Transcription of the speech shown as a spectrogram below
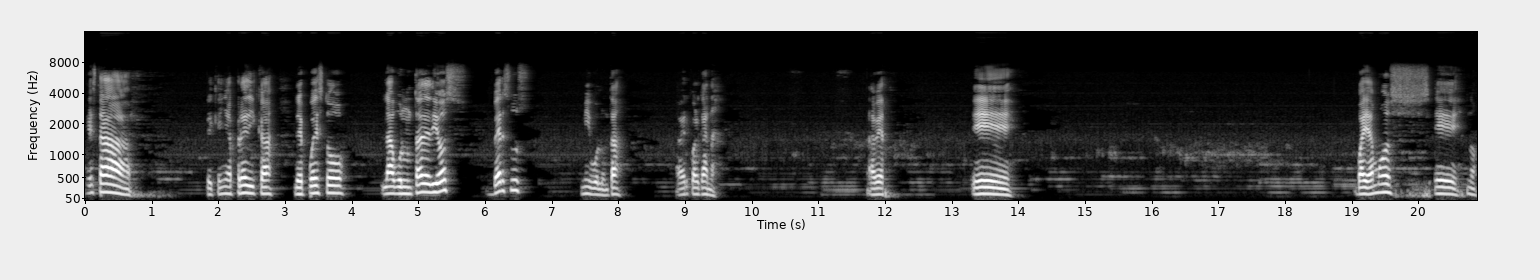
Esta pequeña prédica le he puesto la voluntad de Dios versus mi voluntad. A ver cuál gana. A ver. Eh, vayamos, eh, no,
